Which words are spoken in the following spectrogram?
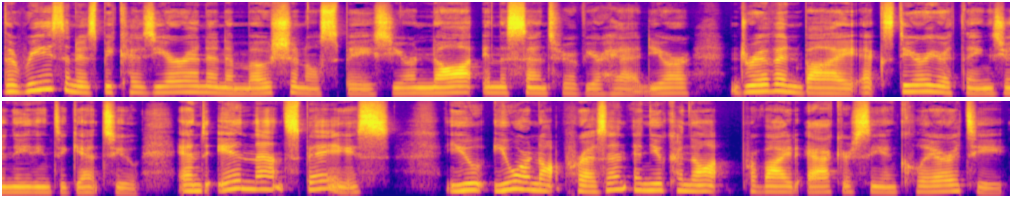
The reason is because you're in an emotional space. You're not in the center of your head. You're driven by exterior things you're needing to get to. And in that space, you, you are not present and you cannot provide accuracy and clarity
